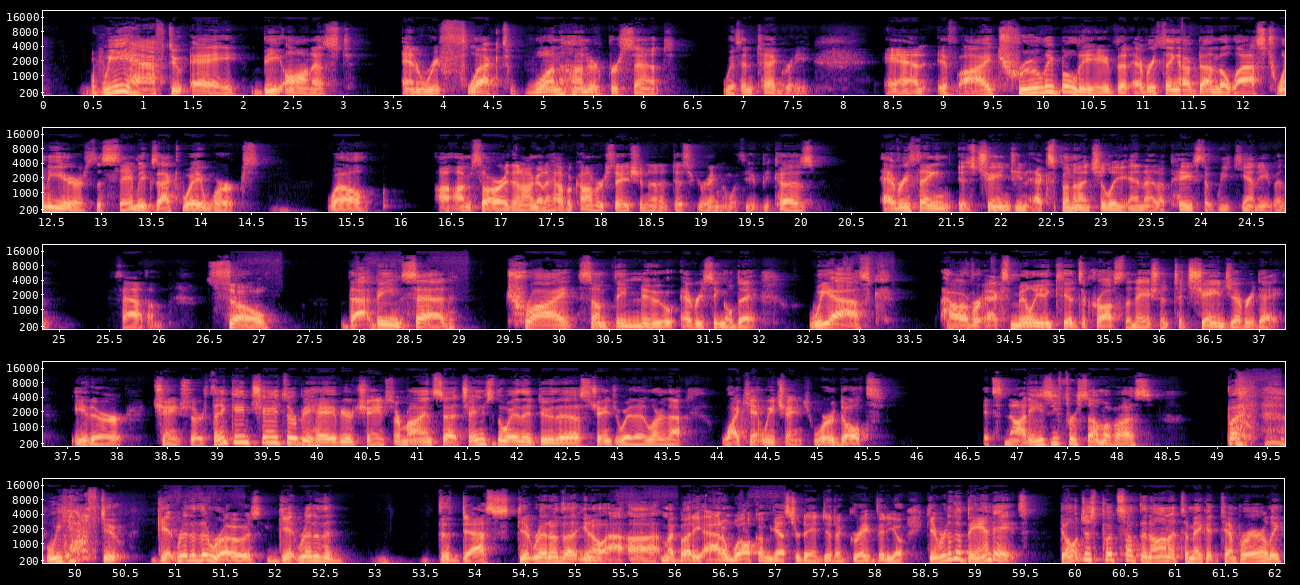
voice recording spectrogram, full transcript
we have to A, be honest and reflect 100% with integrity. And if I truly believe that everything I've done the last 20 years the same exact way works, well, I'm sorry, then I'm going to have a conversation and a disagreement with you because everything is changing exponentially and at a pace that we can't even fathom. So, that being said, try something new every single day. We ask however X million kids across the nation to change every day. Either change their thinking, change their behavior, change their mindset, change the way they do this, change the way they learn that. Why can't we change? We're adults. It's not easy for some of us, but we have to get rid of the rows, get rid of the the desks, get rid of the, you know, uh, uh, my buddy Adam Welcome yesterday did a great video. Get rid of the band-aids. Don't just put something on it to make it temporarily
